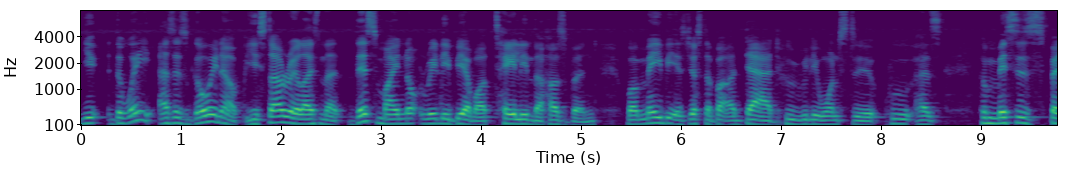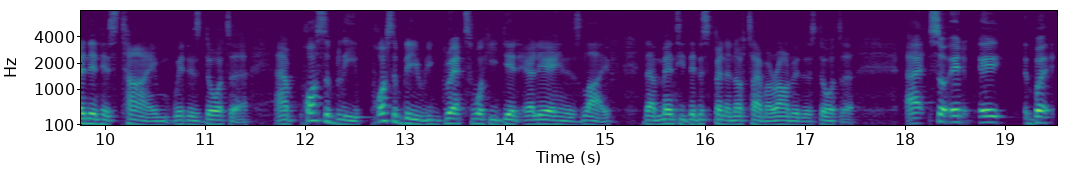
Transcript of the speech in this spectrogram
you the way as it's going up, you start realizing that this might not really be about tailing the husband, but maybe it's just about a dad who really wants to, who has who misses spending his time with his daughter and possibly possibly regrets what he did earlier in his life that meant he didn't spend enough time around with his daughter. Uh, so it, it but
